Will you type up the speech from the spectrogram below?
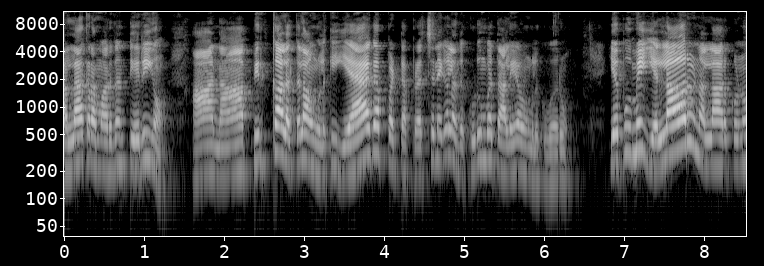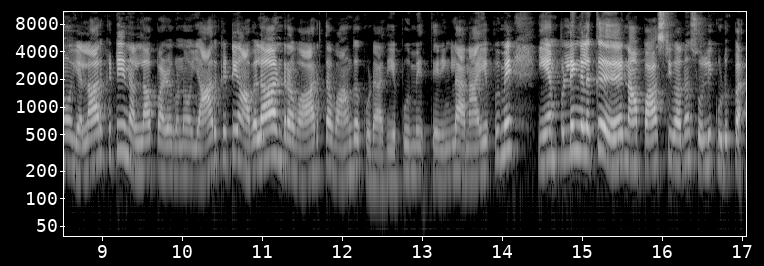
நல்லா இருக்கிற மாதிரி தான் தெரியும். ஆனால் பிற்காலத்தில் அவங்களுக்கு ஏகப்பட்ட பிரச்சனைகள் அந்த குடும்பத்தாலேயே அவங்களுக்கு வரும். எப்பவுமே எல்லாரும் நல்லா இருக்கணும் எல்லாருக்கிட்டையும் நல்லா பழகணும் யாருக்கிட்டையும் அவளான்ற வார்த்தை வாங்கக்கூடாது எப்பவுமே தெரியுங்களா நான் எப்பவுமே என் பிள்ளைங்களுக்கு நான் பாசிட்டிவாக தான் சொல்லி கொடுப்பேன்.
